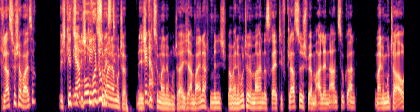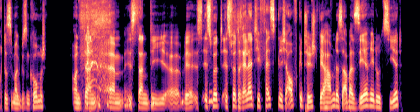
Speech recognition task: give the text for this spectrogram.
klassischerweise? Ich gehe zu, Ja, ich wo- geh wo du zu bist. meiner Mutter. Nee, ich Genau. gehe zu meiner Mutter. Ich, an Weihnachten bin ich bei meiner Mutter. Wir machen das relativ klassisch. Wir haben alle einen Anzug an. Meine Mutter auch. Das ist immer ein bisschen komisch. Und dann ähm, ist dann die, äh, wir, es, es, wird, es wird relativ festlich aufgetischt. Wir haben das aber sehr reduziert.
